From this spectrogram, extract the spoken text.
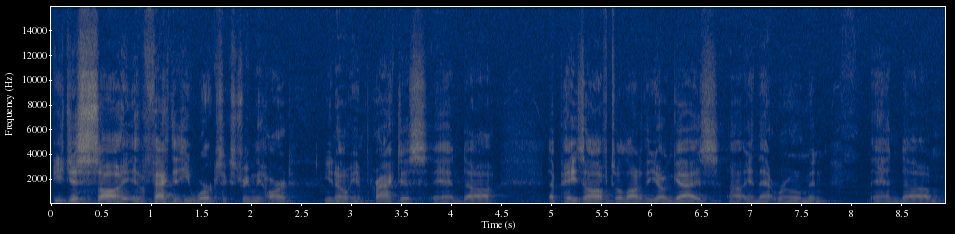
you just saw the fact that he works extremely hard you know in practice. And uh, that pays off to a lot of the young guys uh, in that room. And and um,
